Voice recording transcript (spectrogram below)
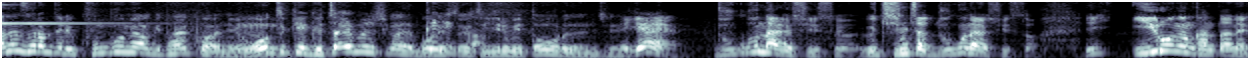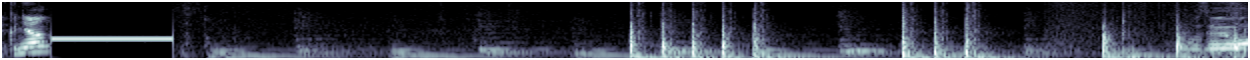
많은 사람들이 궁금해하기도 할 거 아니에요. 음. 어떻게 그 짧은 시간에 머릿속에서 그러니까. 이름이 떠오르는지. 이게 누구나 할 수 있어요. 이거 진짜 누구나 할 수 있어. 이 이론은 간단해. 그냥 보세요.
